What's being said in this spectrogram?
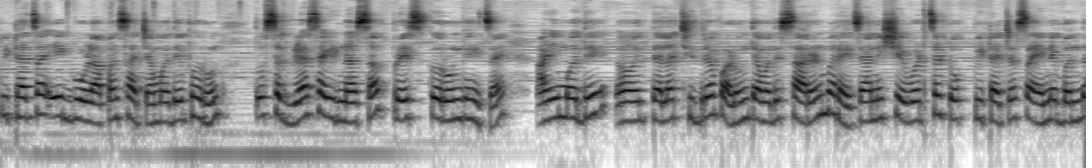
पिठाचा एक गोळा आपण साच्यामध्ये भरून तो सगळ्या साईडनं असा प्रेस करून घ्यायचा आहे आणि मध्ये त्याला छिद्र पाडून त्यामध्ये सारण भरायचं आहे आणि शेवटचं टोक पिठाच्या साह्याने बंद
